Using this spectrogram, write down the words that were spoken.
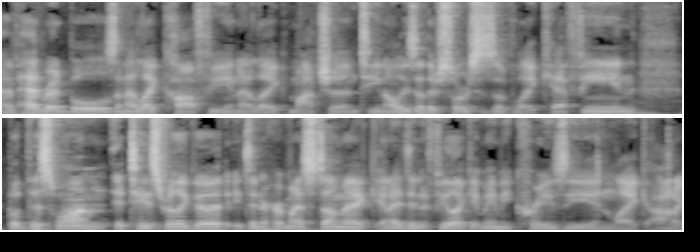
I've had Red Bulls and I like coffee and I like matcha and tea and all these other sources of like caffeine. But this one, it tastes really good. It didn't hurt my stomach, and I didn't feel like it made me crazy and like out of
